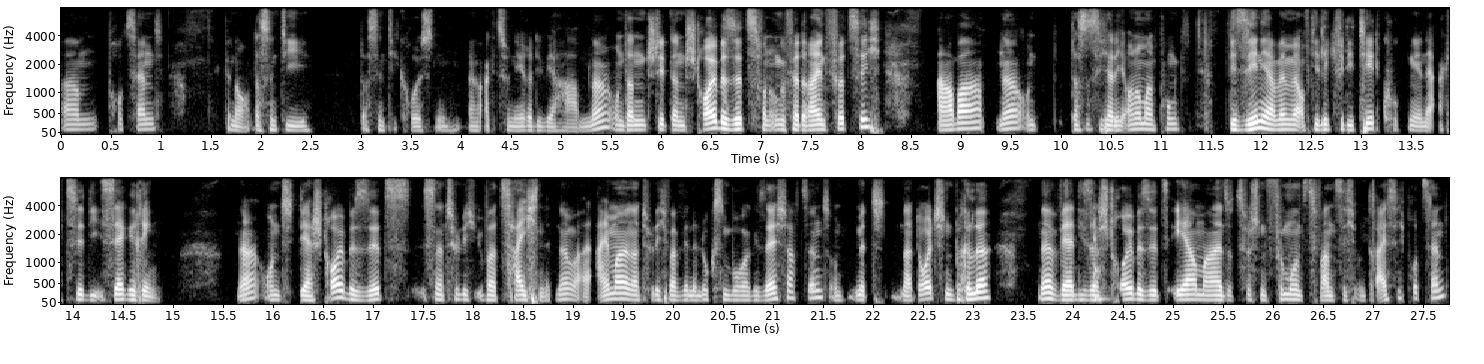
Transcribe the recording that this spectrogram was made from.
ähm, Prozent. Genau, das sind die, das sind die größten äh, Aktionäre, die wir haben. Ne? Und dann steht dann Streubesitz von ungefähr 43. Aber, ne, und das ist sicherlich auch nochmal ein Punkt, wir sehen ja, wenn wir auf die Liquidität gucken in der Aktie, die ist sehr gering. Ne? Und der Streubesitz ist natürlich überzeichnet. Ne? Einmal natürlich, weil wir eine Luxemburger Gesellschaft sind und mit einer deutschen Brille ne, wäre dieser Streubesitz eher mal so zwischen 25 und 30 Prozent,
